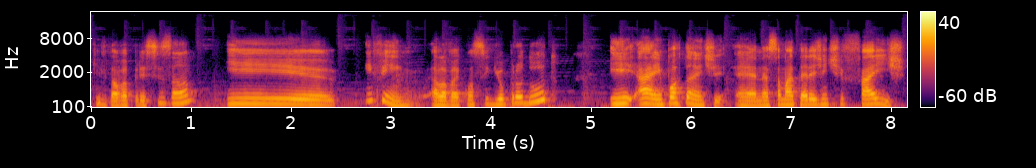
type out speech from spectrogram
que ele tava precisando. E. Enfim, ela vai conseguir o produto. E, ah, é importante, é, nessa matéria a gente faz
